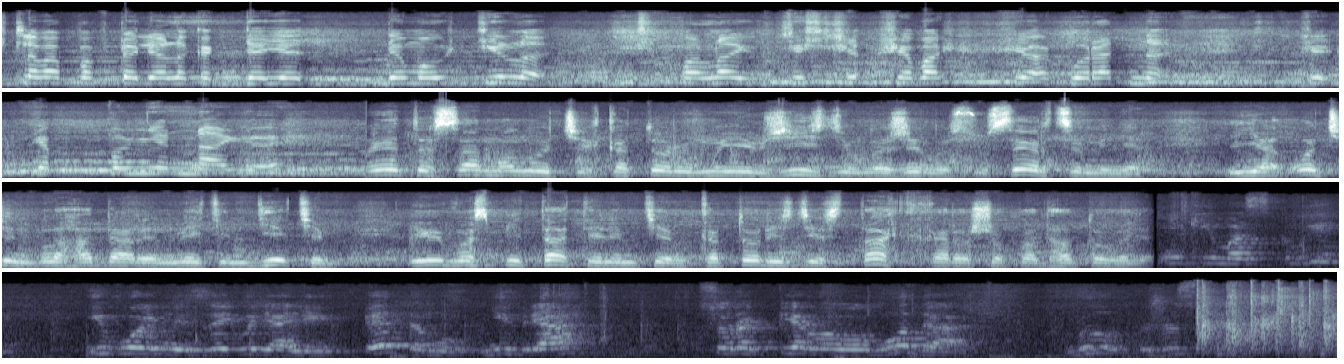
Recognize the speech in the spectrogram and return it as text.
слова повторяла, когда я дома учила, спала, и все, все, все аккуратно запоминаю. Это самое лучшее, которое в моей жизни вложилось у сердца меня. И я очень благодарен этим детям и воспитателям тем, которые здесь так хорошо подготовили. Москвы и войны заявляли этому не зря 41 -го года был жестокий.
